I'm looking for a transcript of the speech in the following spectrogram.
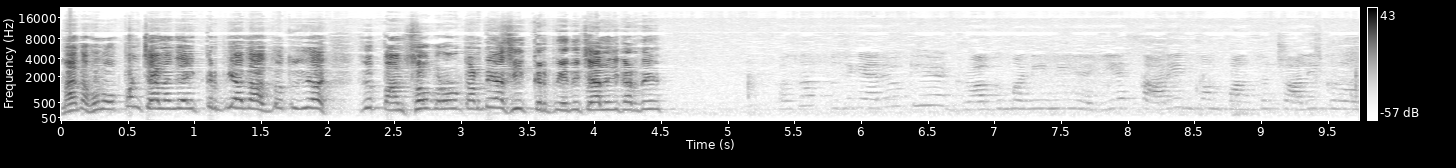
ਮੈਂ ਤਾਂ ਹੁਣ ਓਪਨ ਚੈਲੰਜ ਹੈ 1 ਰੁਪਿਆ ਦੱਸ ਦਿਓ ਤੁਸੀਂ ਤੁਸੀਂ 500 ਕਰੋੜ ਕਰਦੇ ਆ ਅਸੀਂ 1 ਰੁਪਏ ਦੀ ਚੈਲੰਜ ਕਰਦੇ ਹਾਂ। ਮਤਲਬ ਤੁਸੀਂ ਕਹਿ ਰਹੇ ਹੋ ਕਿ ਇਹ ਡਰਗ ਮਨੀ ਨਹੀਂ ਹੈਗੀ ਇਹ ਸਾਰੀ ਇਨਕਮ 540 ਕਰੋੜ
